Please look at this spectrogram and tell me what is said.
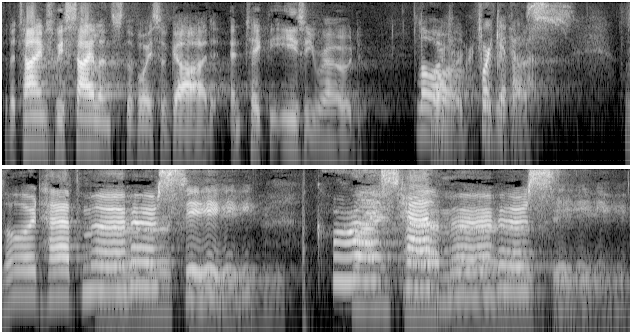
For the times we silence the voice of God and take the easy road, Lord, forgive us. Lord, have mercy. Christ, have mercy.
